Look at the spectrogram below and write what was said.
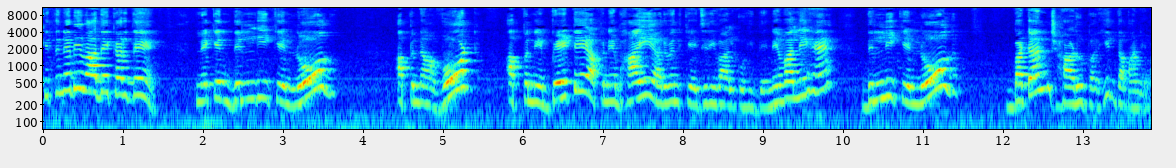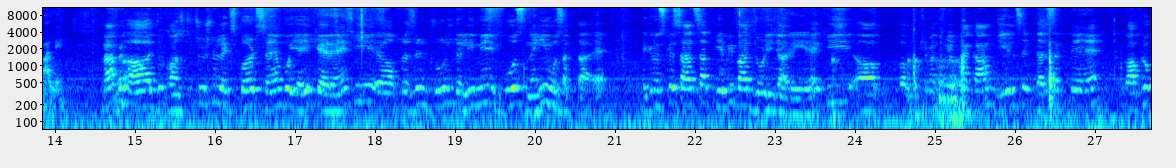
कितने भी वादे कर दें, लेकिन दिल्ली के लोग अपना वोट, अपने बेटे, अपने भाई अरविंद केजरीवाल को ही देने वाले हैं। दिल्ली के लोग बटन झाड़ू पर ही दबाने वाले हैं। मैम जो कॉन्स्टिट्यूशनल एक्सपर्ट्स हैं, वो यही कह रहे हैं कि प्रेसिडेंट रूल दिल्ली में इम्पोज नहीं हो सकता है, लेकिन उसके साथ साथ ये भी बात जोड़ी जा रही है कि मुख्यमंत्री अपना काम जेल से कर सकते हैं। तो आप लोग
